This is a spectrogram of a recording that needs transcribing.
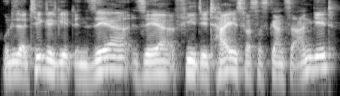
Und dieser Artikel geht in sehr, sehr viel Details, was das Ganze angeht,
